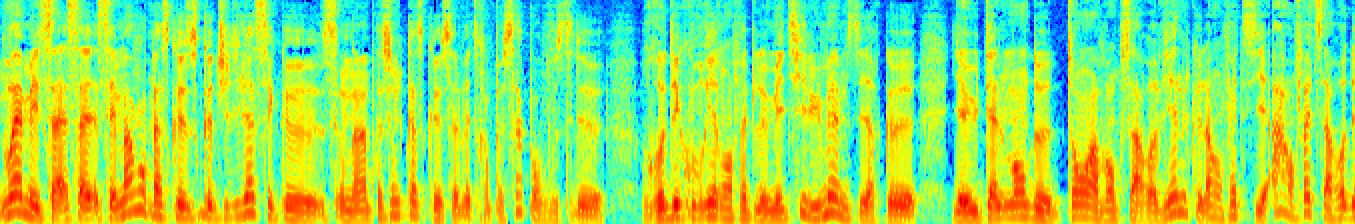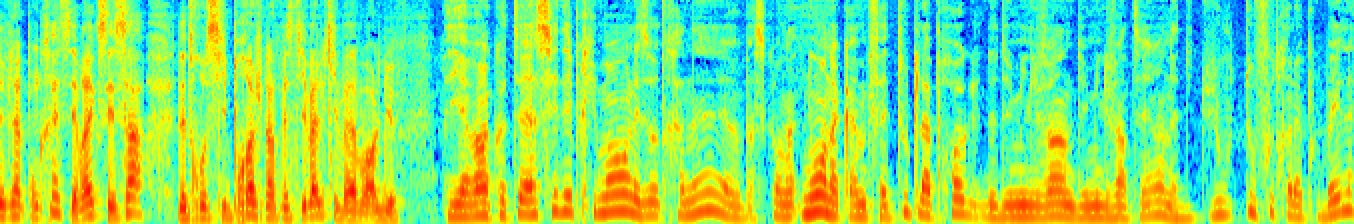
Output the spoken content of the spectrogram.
Ouais, mais ça, ça- c'est marrant parce que ce que tu dis là, c'est que on a l'impression presque que ça va être un peu ça pour vous, c'est de redécouvrir en fait le métier lui-même. C'est-à-dire que il y a eu tellement de temps avant que ça revienne que là, en fait, si ah en fait ça redevient concret. C'est vrai que c'est ça d'être aussi proche d'un festival qui va avoir lieu. Il y avait un côté assez déprimant les autres années, euh, parce qu'on a, nous, on a quand même fait toute la prog de 2020-2021, on a dû tout, tout foutre à la poubelle.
